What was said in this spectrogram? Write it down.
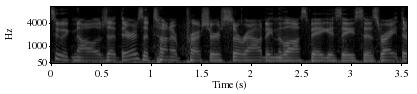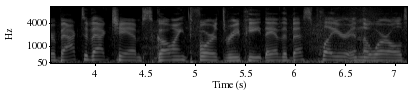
to acknowledge that there is a ton of pressure surrounding the Las Vegas Aces, right? They're back-to-back -back champs going for a three-peat. They have the best player in the world.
